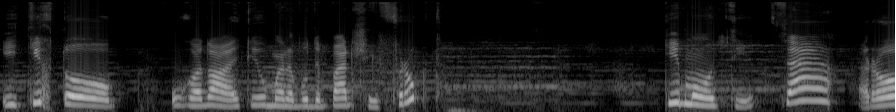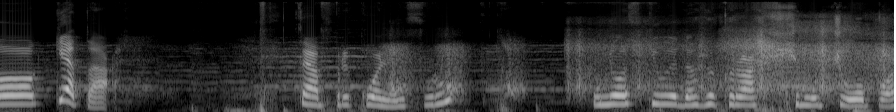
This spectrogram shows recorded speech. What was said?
І ті, хто угадає, який у мене буде перший фрукт, ті молодці. Це ракета. Це прикольний фрукт. У нього скіли навіть краще, ніж чопа.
